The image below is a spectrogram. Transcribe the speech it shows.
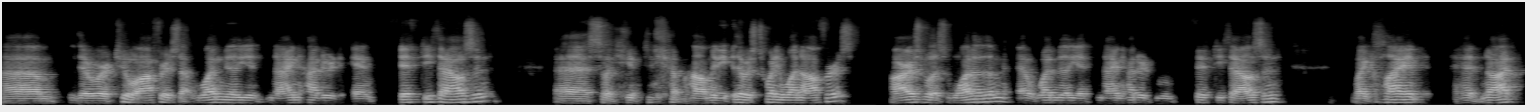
Um, there were two offers at one million nine hundred and fifty thousand. Uh, so you can think of how many. There was twenty-one offers. Ours was one of them at one million nine hundred and fifty thousand. My client had not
